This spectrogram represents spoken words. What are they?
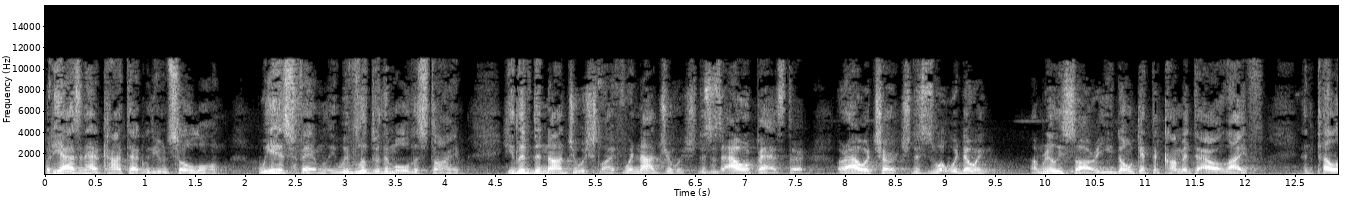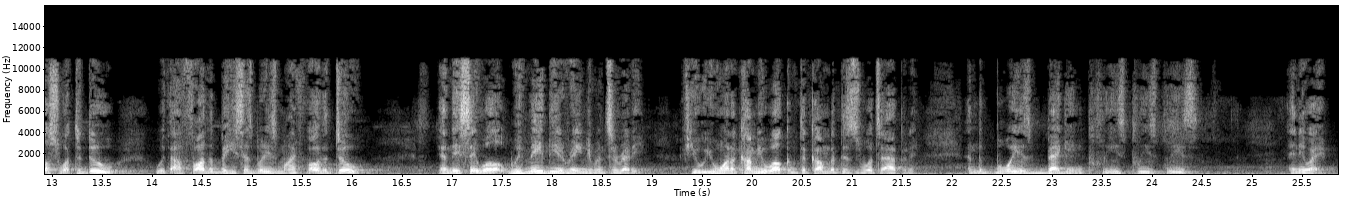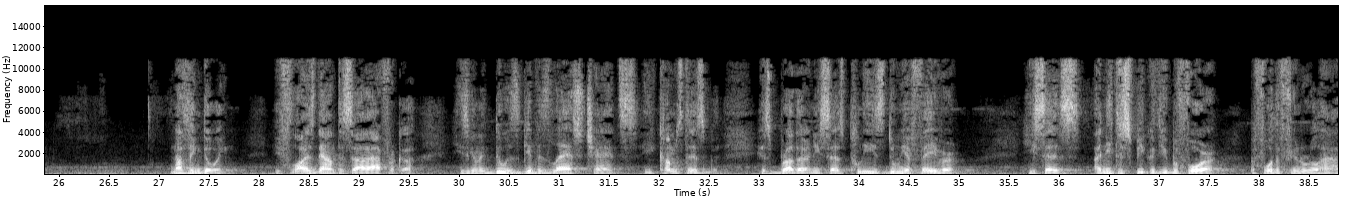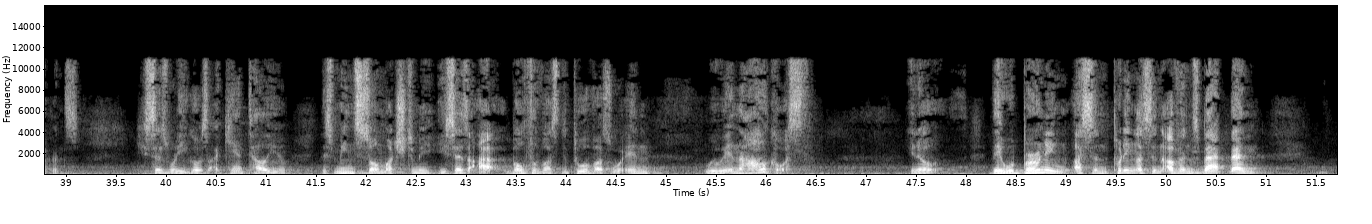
but he hasn't had contact with you in so long. We're his family. We've lived with him all this time. He lived a non-Jewish life. We're not Jewish. This is our pastor or our church. This is what we're doing. I'm really sorry. You don't get to come into our life and tell us what to do with our father. But he says, but he's my father too. And they say, well, we've made the arrangements already. If you, you want to come, you're welcome to come, but this is what's happening. And the boy is begging, please, please, please. Anyway, nothing doing. He flies down to South Africa he's going to do is give his last chance. He comes to his, his brother and he says, please do me a favor. He says, I need to speak with you before, before the funeral happens. He says, what he goes, I can't tell you. This means so much to me. He says, both of us, the two of us were in, we were in the Holocaust. You know, they were burning us and putting us in ovens back then.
